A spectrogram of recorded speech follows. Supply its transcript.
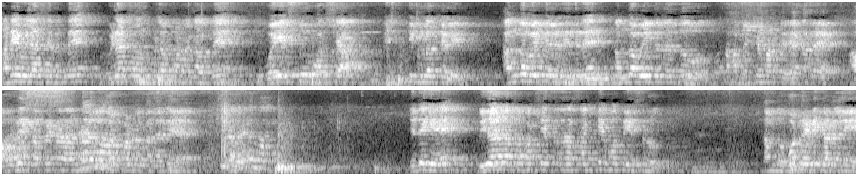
ಮನೆ ವಿಳಾಸ ಇರುತ್ತೆ. ವಿಳಾಸವನ್ನು ಫಿಲಪ್ ಮಾಡಬೇಕಾಗುತ್ತೆ. ವಯಸ್ಸು ವರ್ಷ. ಎಷ್ಟು ತಿಂಗಳು ಅಂತೇಳಿ. ಅಂಗವೈಕಲ್ಯ ಇದ್ರೆ ಅಂಗವೈಕಲ್ಯದ್ದು ಸಹ ಮೆನ್ಷನ್ ಮಾಡ್ತಾರೆ ಯಾಕಂದ್ರೆ ಅವ್ರದೇ ಸಪರೇಟ್ ಮಾಡ್ಬೇಕಾದ್ರೆ ಜೊತೆಗೆ ವಿಧಾನಸಭಾ ಕ್ಷೇತ್ರದ ಸಂಖ್ಯೆ ಮತ್ತು ಹೆಸರು. ನಮ್ದು ವೋಟರ್ ಐಡಿ ಕಾರ್ಡ್ ಅಲ್ಲಿ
